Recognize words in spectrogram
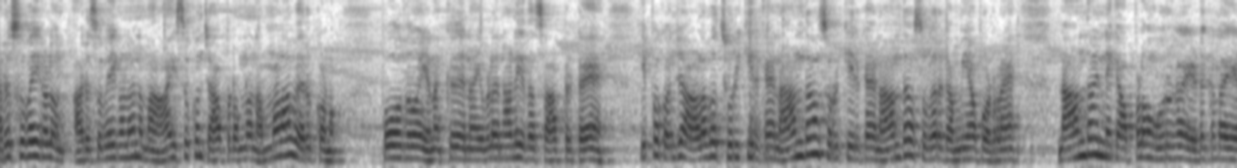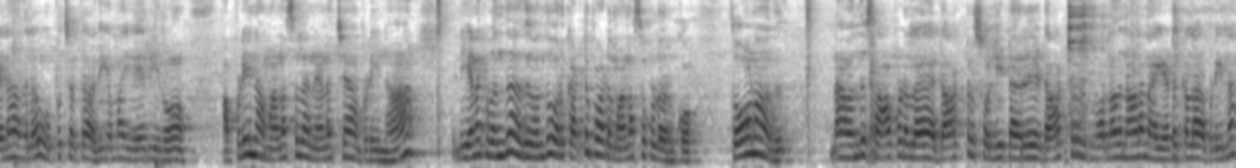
அறுசுவைகளும் அறுசுவைகளும் நம்ம ஆயுசுக்கும் சாப்பிடணும். நம்மளாம் வெறுக்கணும். போதும் எனக்கு நான் இவ்வளோ நாள் இதை சாப்பிட்டுட்டேன். இப்போ கொஞ்சம் அளவை சுருக்கியிருக்கேன். நான் தான் சுருக்கியிருக்கேன். நான் தான் சுகர் கம்மியாக போடுறேன். நான் தான் இன்றைக்கி அப்பளம் ஊறுகாய் எடுக்கலை. ஏன்னா அதில் உப்புச்சத்து அதிகமாக ஏறிடும் அப்படின்னு நான் மனசில் நினச்சேன் அப்படின்னா எனக்கு வந்து அது வந்து ஒரு கட்டுப்பாடு மனசுக்குள்ளே இருக்கும். தோணாது. நான் வந்து சாப்பிடலை டாக்டர் சொல்லிட்டாரு. டாக்டர் சொன்னதுனால நான் எடுக்கலை அப்படின்னா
